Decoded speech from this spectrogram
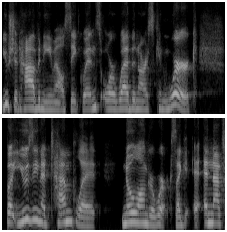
you should have an email sequence or webinars can work, but using a template no longer works. Like and that's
